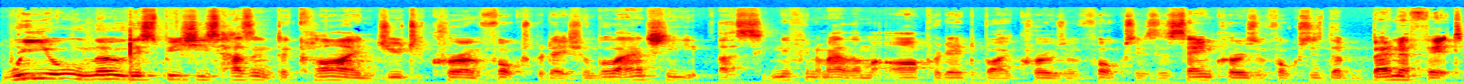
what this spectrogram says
We all know this species hasn't declined due to crow and fox predation. Well, actually, a significant amount of them are predated by crows and foxes. The same crows and foxes that benefit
